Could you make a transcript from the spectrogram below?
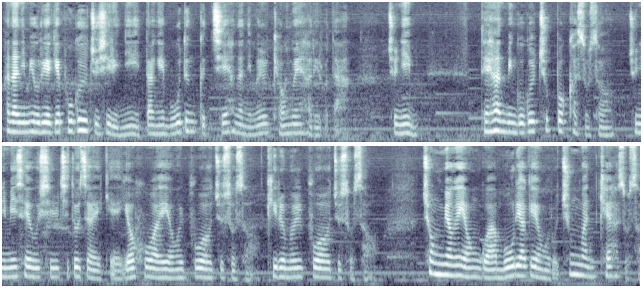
하나님이 우리에게 복을 주시리니 땅의 모든 끝이 하나님을 경외하리로다. 주님 대한민국을 축복하소서. 주님이 세우실 지도자에게 여호와의 영을 부어 주소서. 기름을 부어 주소서. 총명의 영과 모략의 영으로 충만케 하소서.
